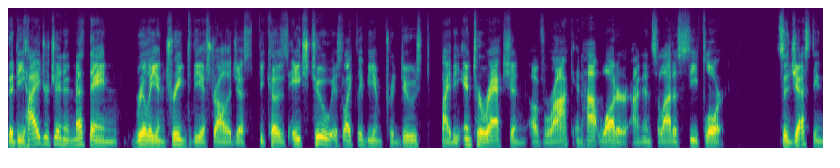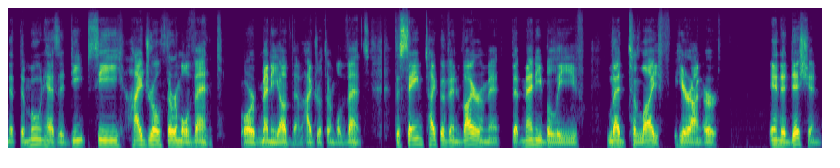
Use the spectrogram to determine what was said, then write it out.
The dihydrogen and methane really intrigued the astrologist because H2 is likely being produced by the interaction of rock and hot water on Enceladus sea floor. Suggesting that the moon has a deep sea hydrothermal vent, or many of them, hydrothermal vents, the same type of environment that many believe led to life here on Earth. In addition,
